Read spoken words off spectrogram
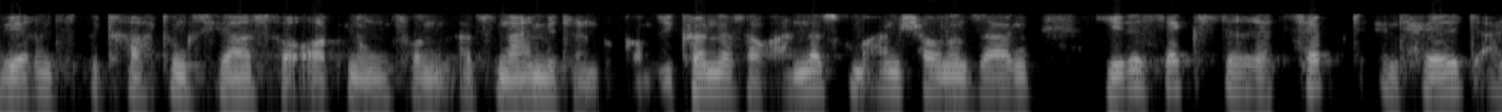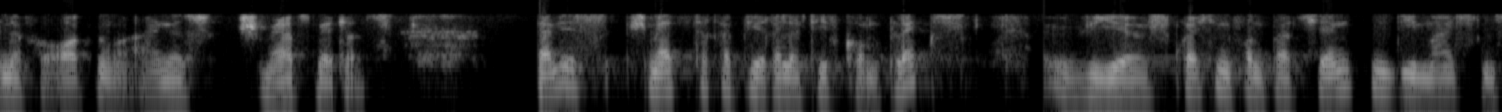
während des Betrachtungsjahres Verordnungen von Arzneimitteln bekommen. Sie können das auch andersrum anschauen und sagen, jedes sechste Rezept enthält eine Verordnung eines Schmerzmittels. Dann ist Schmerztherapie relativ komplex. Wir sprechen von Patienten, die meistens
